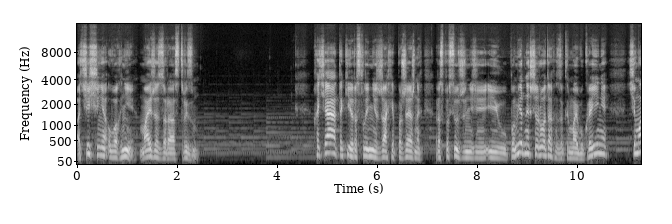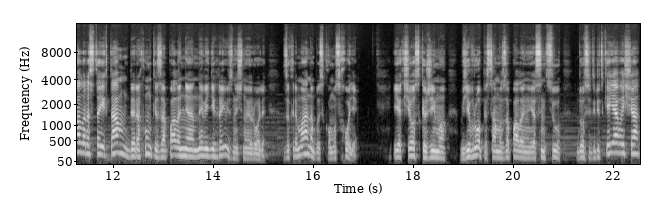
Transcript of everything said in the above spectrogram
Очищення у вогні майже зороастризм. Хоча такі рослинні жахи пожежних розповсюджені і у помірних широтах, зокрема й в Україні, чимало росте їх там, де рахунки за опалення не відіграють значної ролі, зокрема на Близькому Сході. І якщо, скажімо, в Європі самозапалення ясенцю досить рідке явище,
